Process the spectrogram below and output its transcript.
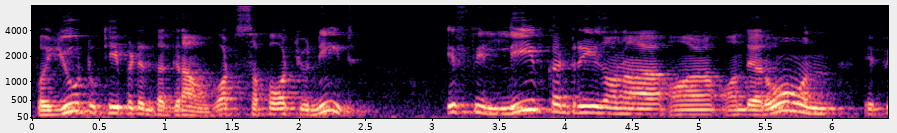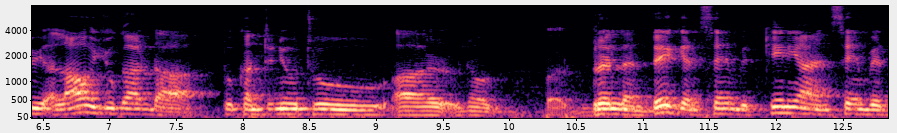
for you to keep it in the ground? What support you need? If we leave countries on, our, on, on their own if we allow uganda to continue to uh, you know uh, drill and dig and same with kenya and same with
